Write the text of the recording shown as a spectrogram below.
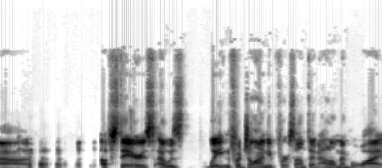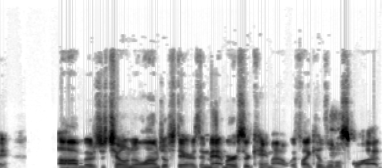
uh, upstairs. I was waiting for Jelani for something. I don't remember why. Um, I was just chilling in the lounge upstairs, and Matt Mercer came out with like his little squad.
